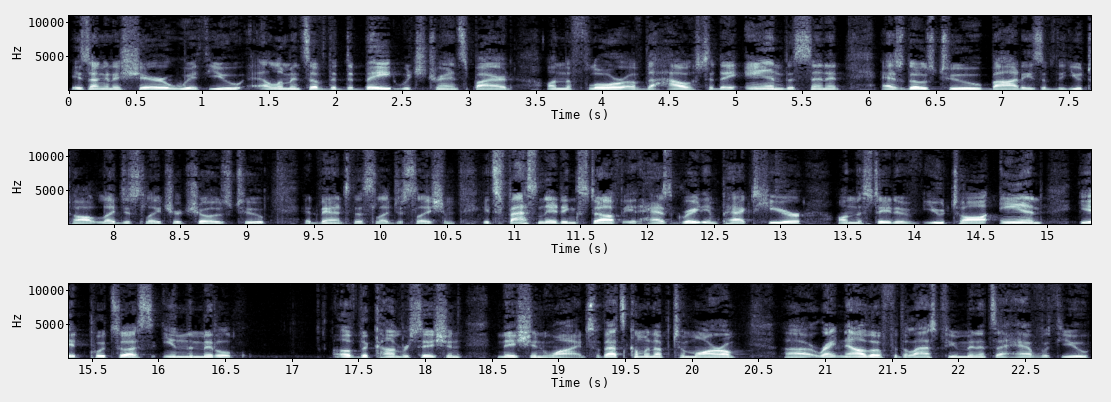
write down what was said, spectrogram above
is I'm going to share with you elements of the debate which transpired on the floor of the House today and the Senate as those two bodies of the Utah legislature chose to advance this legislation. It's fascinating stuff. It has great impact here on the state of Utah, and it puts us in the middle of the conversation nationwide. So that's coming up tomorrow. Uh, right now, though, for the last few minutes I have with you,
